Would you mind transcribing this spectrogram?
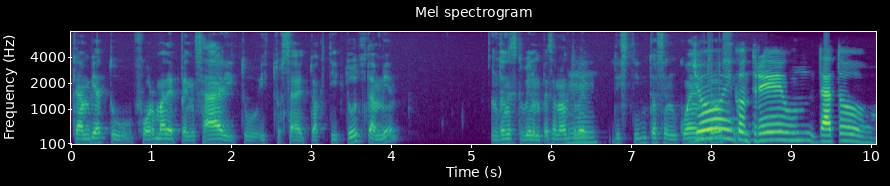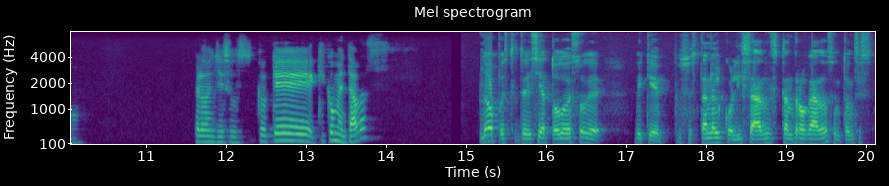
cambia tu forma de pensar y tu, y tu, tu actitud también. Entonces estuvieron empezando a tener mm. distintos encuentros. Yo encontré un dato. Perdón, Jesús. ¿Qué, ¿Qué comentabas? No, pues te decía todo eso de, de que pues, están alcoholizados, están drogados, entonces,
